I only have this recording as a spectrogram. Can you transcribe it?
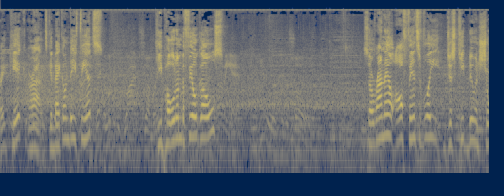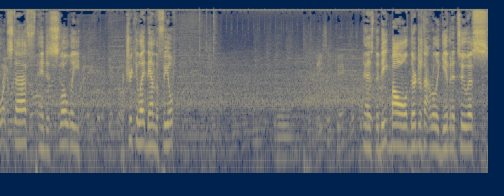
Great kick. All right, let's get back on defense. Keep holding the field goals. So right now, offensively, just keep doing short stuff and just slowly matriculate down the field. As the deep ball, they're just not really giving it to us.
